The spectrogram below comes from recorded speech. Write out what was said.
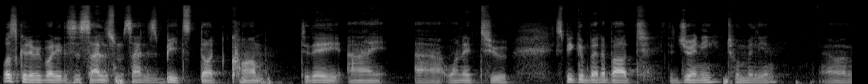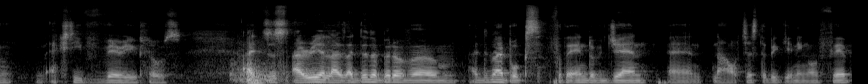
What's good, everybody? This is Silas from silasbeats.com. Today, I uh, wanted to speak a bit about the journey to a million. Um, actually, very close. I just I realized I did a bit of um, I did my books for the end of Jan and now just the beginning of Feb.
